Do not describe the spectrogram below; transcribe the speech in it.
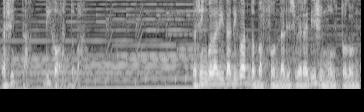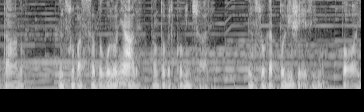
la città di Cordoba. La singolarità di Cordoba affonda le sue radici molto lontano, nel suo passato coloniale, tanto per cominciare, nel suo cattolicesimo, poi,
